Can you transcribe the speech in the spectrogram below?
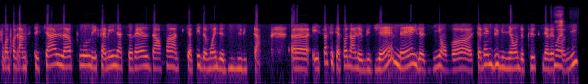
pour un programme spécial là, pour les familles naturelles d'enfants handicapés de moins de 18 ans. Euh, et ça, c'était pas dans le budget, mais il a dit on va. C'était 22 millions de plus qu'il avait promis.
